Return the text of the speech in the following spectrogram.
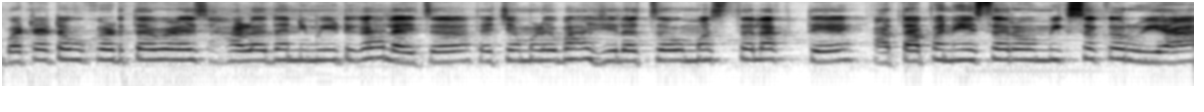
बटाटा उकडता वेळेस हळद आणि मीठ घालायचं. त्याच्यामुळे भाजीला चव मस्त लागते. आता आपण हे सर्व मिक्स करूया.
